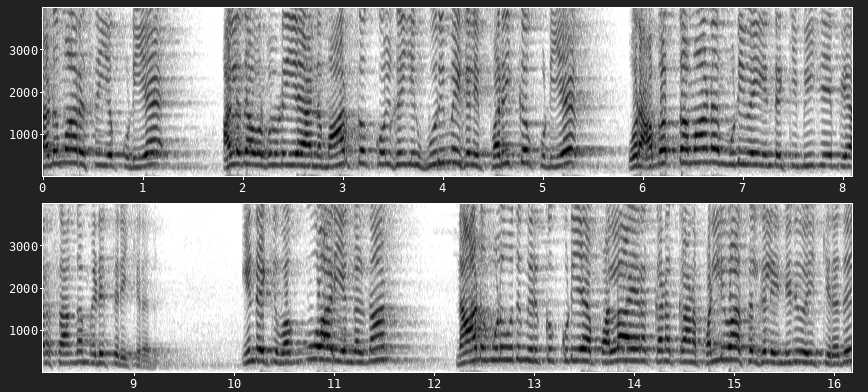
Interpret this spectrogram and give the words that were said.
தடுமாற செய்யக்கூடிய அல்லது அவர்களுடைய அந்த மார்க்க கொள்கையின் உரிமைகளை பறிக்கக்கூடிய ஒரு அபத்தமான முடிவை இன்றைக்கு பிஜேபி அரசாங்கம் எடுத்திருக்கிறது. இன்றைக்கு வக்பு வாரியங்கள் தான் நாடு முழுவதும் இருக்கக்கூடிய பல்லாயிரக்கணக்கான பள்ளிவாசல்களை நிர்வகிக்கிறது.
